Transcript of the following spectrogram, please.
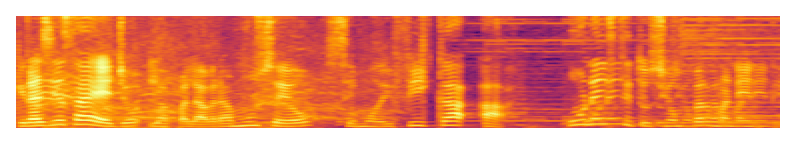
Gracias a ello, la palabra museo se modifica a una institución permanente,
